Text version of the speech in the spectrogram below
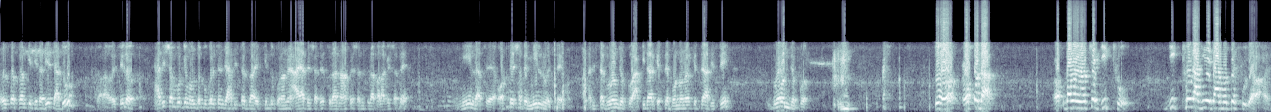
রসুলামকে যেটা দিয়ে জাদু করা হয়েছিল। হাদিস সম্পর্কে মন্তব্য করেছেন যে হাদিসটা জাহিদ কিন্তু কোরআনের আয়াতের সাথে, সুরা নাথের সাথে, সুরা পালাকের সাথে মিল আছে, অর্থের সাথে মিল রয়েছে। হাদিসটা গ্রহণযোগ্য, আকিদার ক্ষেত্রে, বর্ণনার ক্ষেত্রে হাদিসটি গ্রহণযোগ্য। তো অকদা অকদা মানে হচ্ছে গিঠু গিঠু লাগিয়ে যার মধ্যে ফু দেওয়া হয়,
